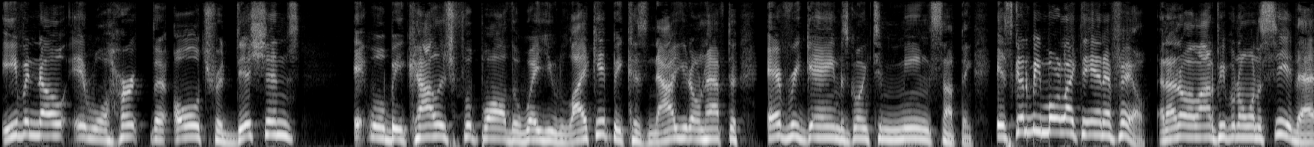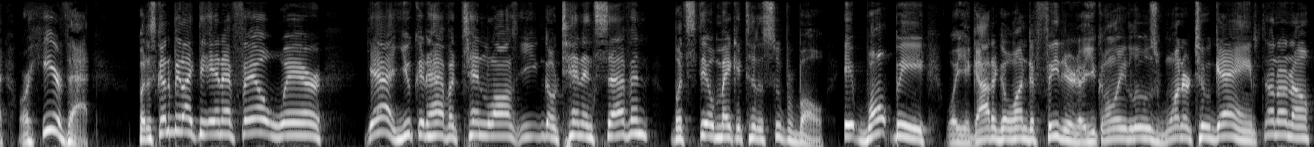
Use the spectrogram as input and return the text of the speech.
even though it will hurt the old traditions, it will be college football the way you like it because now you don't have to, every game is going to mean something. It's going to be more like the NFL. And I know a lot of people don't want to see that or hear that, but it's going to be like the NFL where, yeah, you could have a 10 loss, you can go 10 and 7, but still make it to the Super Bowl. It won't be, well, you got to go undefeated or you can only lose one or two games. No, no, no.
